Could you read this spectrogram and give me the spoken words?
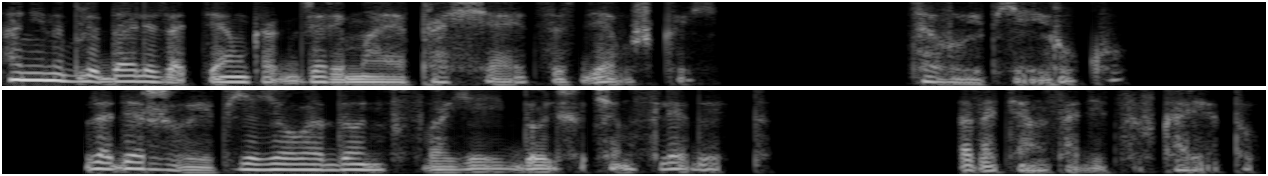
Они наблюдали за тем, как Джеремайя прощается с девушкой, целует ей руку, задерживает ее ладонь в своей дольше, чем следует, а затем садится в карету.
